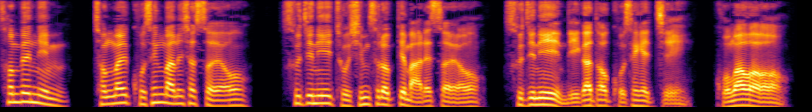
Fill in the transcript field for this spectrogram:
선배님, 정말 고생 많으셨어요. 수진이 조심스럽게 말했어요. 수진이 네가 더 고생했지. 고마워.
